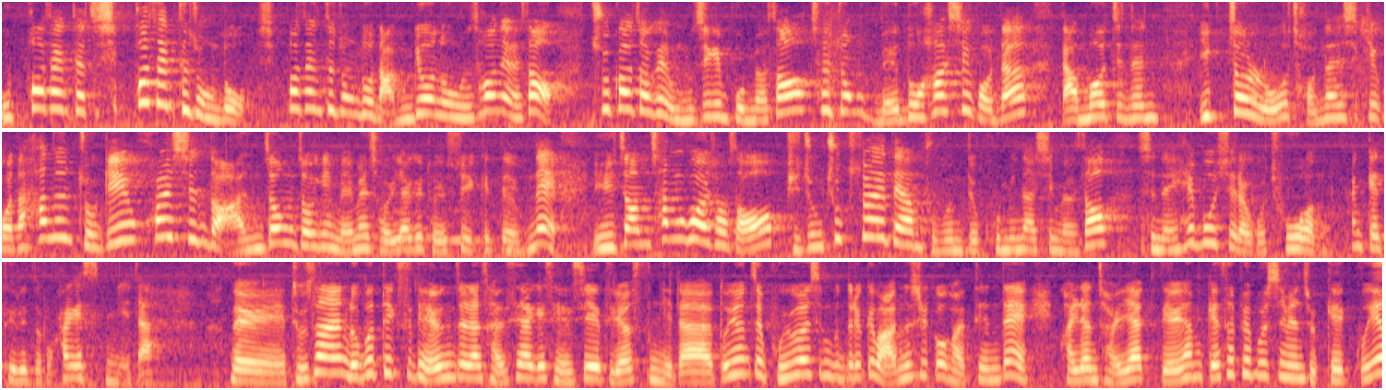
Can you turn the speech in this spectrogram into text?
5%에서 10% 정도, 10% 정도 남겨놓은 선에서 추가적인 움직임 보면서 최종 매도하시거나 나머지는 익절로 전환시키거나 하는 쪽이 훨씬 더 안정적인 매매 전략이 될 수 있기 때문에 이 점 참고하셔서 비중 축소에 대한 부분들 고민하시면서 진행해 보시라고 조언 함께 드리도록 하겠습니다. 네, 두산 로보틱스 대응 전략 자세하게 제시해 드렸습니다. 또 현재 보유하신 분들이 꽤 많으실 것 같은데 관련 전략들 함께 살펴보시면 좋겠고요.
